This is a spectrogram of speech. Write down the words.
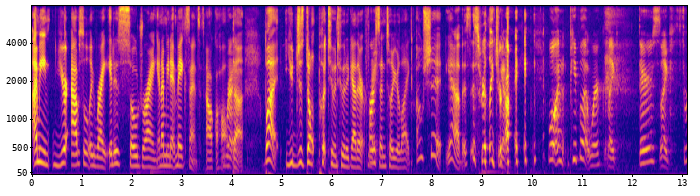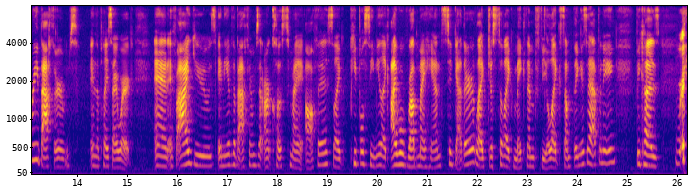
I mean, you're absolutely right. It is so drying. And I mean, it makes sense. It's alcohol. Right. Duh. But you just don't put two and two together at first Right. until you're like, oh shit, yeah, this is really dry. Well, and people at work, like, there's like three bathrooms in the place I work. And if I use any of the bathrooms that aren't close to my office, like people see me, like I will rub my hands together, like just to like make them feel like something is happening because Right.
